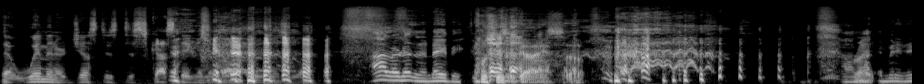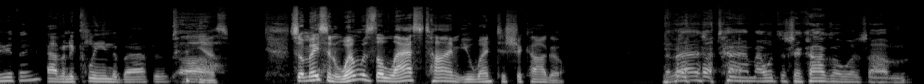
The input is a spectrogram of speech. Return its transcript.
that women are just as disgusting in the bathroom as well. I learned that in the Navy. Well, she's a guy, so. I'm Right. not admitting anything. Having to clean the bathrooms. Oh, Yes. So Mason, when was the last time you went to Chicago? The last time I went to Chicago was um,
